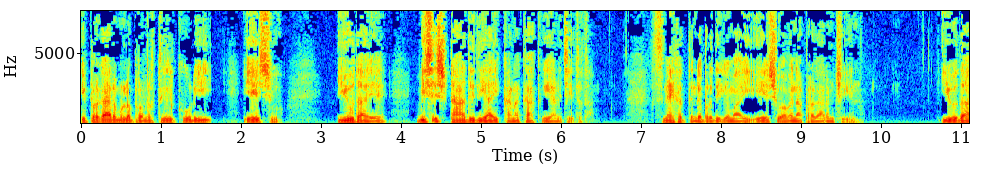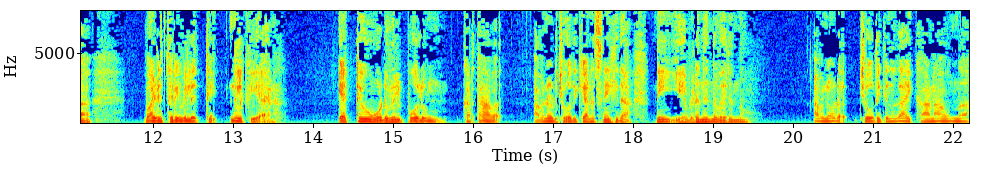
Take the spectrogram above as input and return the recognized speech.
ഇപ്രകാരമുള്ള പ്രവൃത്തിയിൽ കൂടി യേശു യൂതായെ വിശിഷ്ടാതിഥിയായി കണക്കാക്കുകയാണ് ചെയ്തത്. സ്നേഹത്തിന്റെ പ്രതീകമായി യേശു അവൻ അപ്രകാരം ചെയ്യുന്നു. യൂത വഴിത്തിരിവിലെത്തി നിൽക്കുകയാണ്. ഏറ്റവും ഒടുവിൽ പോലും കർത്താവ് അവനോട് ചോദിക്കുകയാണ് സ്നേഹിത നീ എവിടെ നിന്ന് വരുന്നു? അവനോട് ചോദിക്കുന്നതായി കാണാവുന്ന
